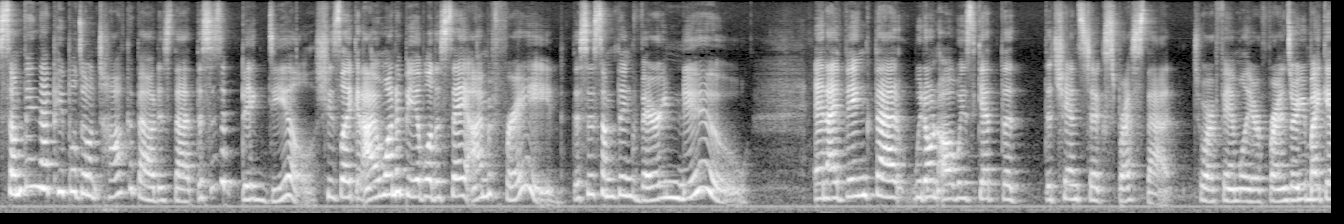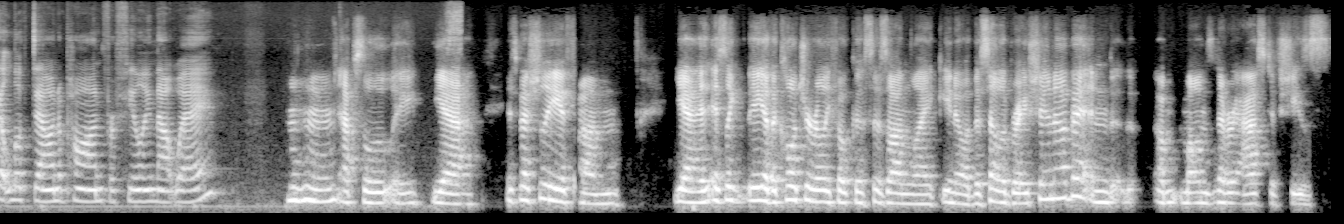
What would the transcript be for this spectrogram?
something that people don't talk about is that this is a big deal. She's like, and I want to be able to say, I'm afraid. This is something very new. And I think that we don't always get the, the chance to express that to our family or friends, or you might get looked down upon for feeling that way. Mm-hmm, absolutely. Yeah. Especially if, um, yeah, it's like, yeah, the culture really focuses on like, you know, the celebration of it. And um, mom's never asked if she's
